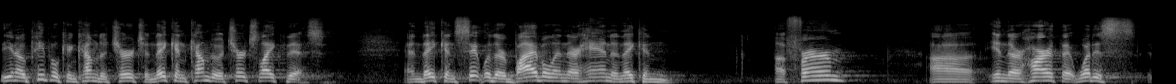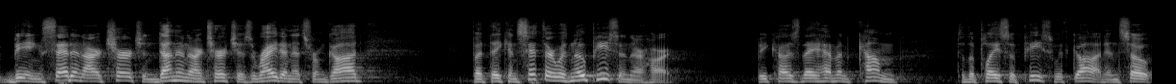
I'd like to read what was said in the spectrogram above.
You know, people can come to church and they can come to a church like this and they can sit with their Bible in their hand and they can affirm uh, in their heart that what is being said in our church and done in our church is right and it's from God, but they can sit there with no peace in their heart because they haven't come to the place of peace with God. And so,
